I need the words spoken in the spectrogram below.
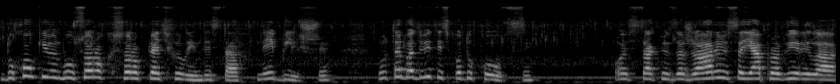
В духовці він був 40-45 хвилин, десь так, не більше. Ну, треба дивитись по духовці. Ось так він зажарився. Я провірила,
